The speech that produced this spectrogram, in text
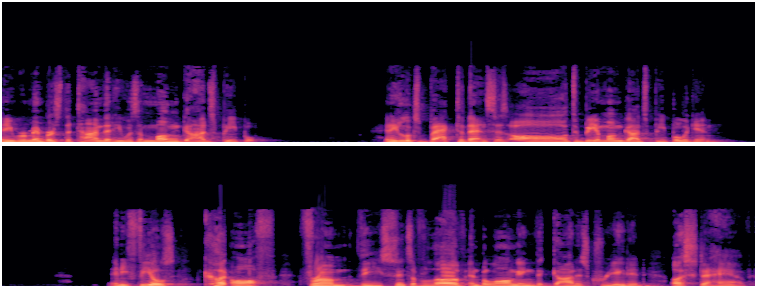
and he remembers the time that he was among God's people and he looks back to that and says, Oh, to be among God's people again. And he feels cut off from the sense of love and belonging that God has created us to have.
